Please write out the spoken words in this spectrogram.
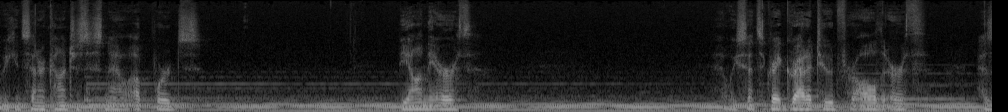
We can our consciousness now upwards beyond the earth. And we sense a great gratitude for all that earth has,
